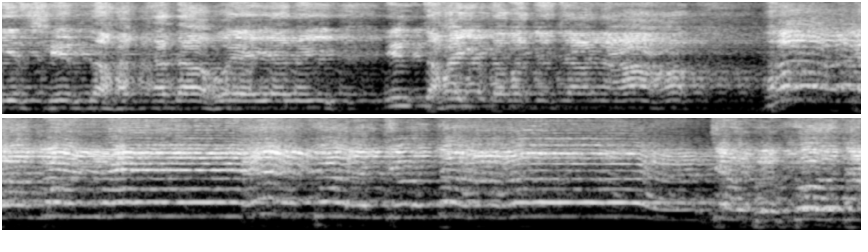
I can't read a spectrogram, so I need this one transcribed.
ये शेर का हक अदा होया या नहीं? इंतहाई तवज्जो जाना। हो मैंने जब खुदा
